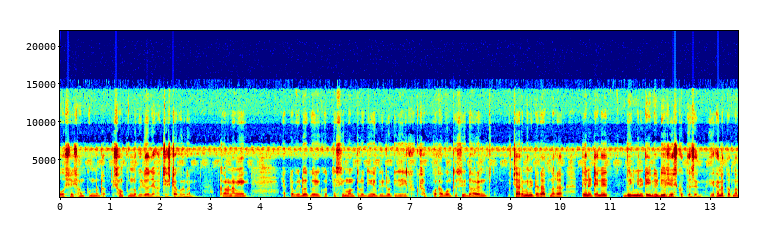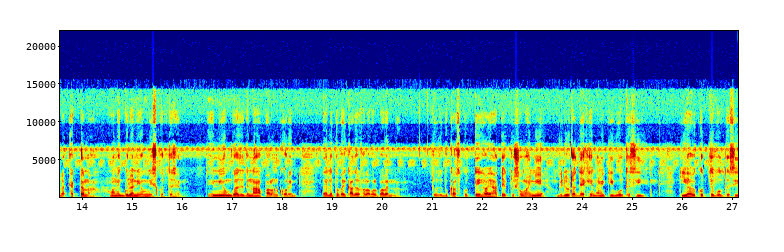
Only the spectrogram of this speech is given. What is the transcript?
অবশ্যই সম্পূর্ণটা, সম্পূর্ণ ভিডিও দেখার চেষ্টা করবেন। কারণ আমি একটা ভিডিও তৈরি করতেছি, মন্ত্র দিয়ে ভিডিওটি যে সব কথা বলতেছি, ধরেন চার মিনিটের আপনারা টেনে টেনে দুই মিনিটেই ভিডিও শেষ করতেছেন। এখানে তো আপনারা একটা না, অনেকগুলো নিয়ম মিস করতেছেন। তো এই নিয়মগুলো যদি না পালন করেন, তাহলে তো ভাই কাজের ফলাফল পাবেন না। তো যদি কাজ করতেই হয়, হাতে একটু সময় নিয়ে ভিডিওটা দেখেন আমি কি বলতেছি, কীভাবে করতে বলতেছি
